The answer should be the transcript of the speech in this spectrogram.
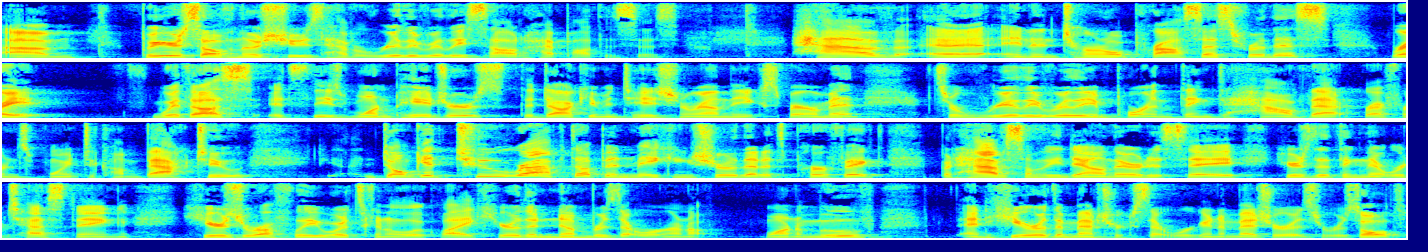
Um, put yourself in those shoes, have a really, really solid hypothesis have a, an internal process for this, right? With us, it's these one pagers, the documentation around the experiment. It's a really, really important thing to have that reference point to come back to. Don't get too wrapped up in making sure that it's perfect, but have something down there to say, here's the thing that we're testing, here's roughly what it's going to look like, here are the numbers that we're going to want to move, and here are the metrics that we're going to measure as a result.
